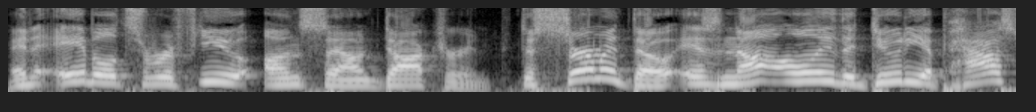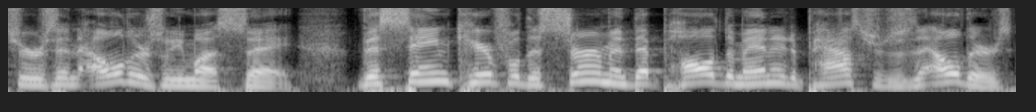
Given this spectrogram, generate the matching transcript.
and able to refute unsound doctrine. Discernment, though, is not only the duty of pastors and elders, we must say. The same careful discernment that Paul demanded to pastors and elders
